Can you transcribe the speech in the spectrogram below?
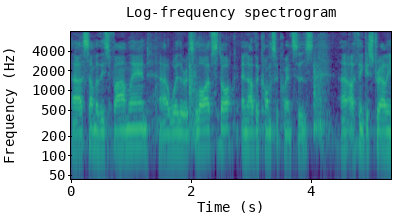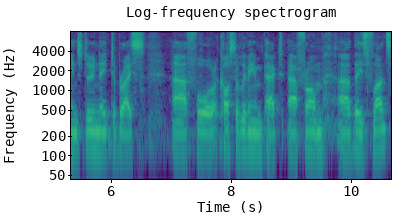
uh, some of this farmland, uh, whether it's livestock and other consequences. Uh, I think Australians do need to brace uh, for a cost of living impact from these floods.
